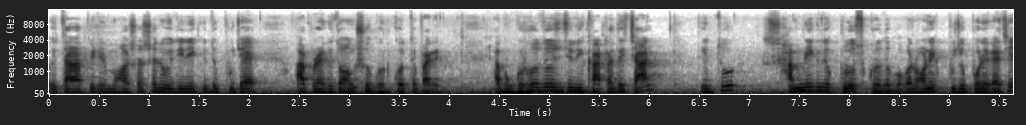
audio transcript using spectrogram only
ওই তারাপীঠের মহাশ্মশানে ওই দিনে কিন্তু পূজায় আপনারা কিন্তু অংশগ্রহণ করতে পারেন। এবং গ্রহদোষ যদি কাটাতে চান, কিন্তু সামনে কিন্তু ক্লোজ করে দেবো, কারণ অনেক পুজো পড়ে গেছে।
